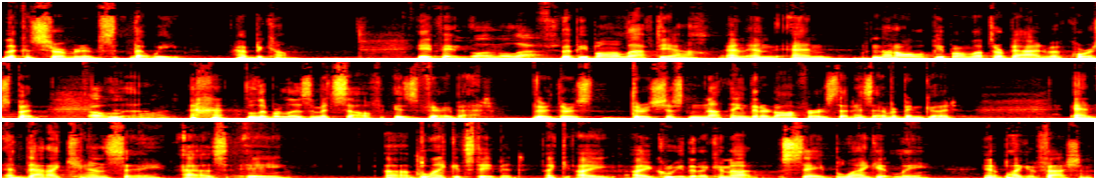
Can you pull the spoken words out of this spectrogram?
the conservatives that we have become. If The it, people on the left. the people on the left, yeah, and and and not all people on the left are bad, of course, but Oh, liberalism itself is very bad. There, there's there's just nothing that it offers that has ever been good, and and that I can say as a uh, blanket statement. I, I I agree that I cannot say blanketly in a blanket fashion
